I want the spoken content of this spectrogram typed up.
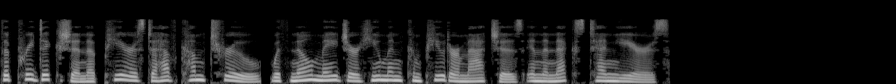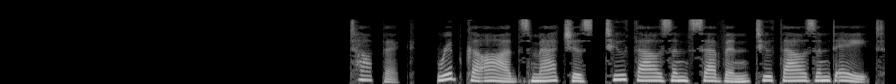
the prediction appears to have come true, with no major human-computer matches in the next 10 years. Topic: Rybka odds matches 2007-2008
